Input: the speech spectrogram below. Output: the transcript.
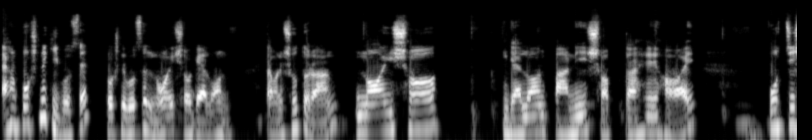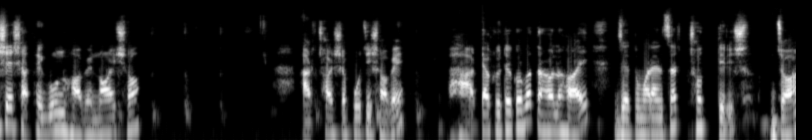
এখন প্রশ্নে কি বলছে? প্রশ্নে বলছে নয়শো গ্যালন। তার মানে সুতরাং নয়শো গ্যালন পানি সপ্তাহে হয়। পঁচিশের সাথে গুণ হবে নয়শো আর ছয়শো পঁচিশ হবে ভাগ। ক্যালকুলেটর করব তাহলে হয় যে তোমার অ্যান্সার ছত্রিশ। জন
